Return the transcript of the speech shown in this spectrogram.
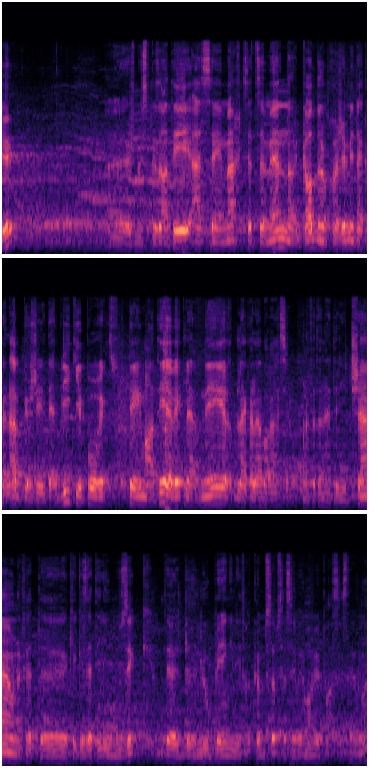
Je me suis présenté à Saint-Marc cette semaine dans le cadre d'un projet Métacollab que j'ai établi qui est pour expérimenter avec l'avenir de la collaboration. On a fait un atelier de chant, on a fait euh, quelques ateliers de musique, de, looping et des trucs comme ça, puis ça s'est vraiment bien passé, c'était vraiment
